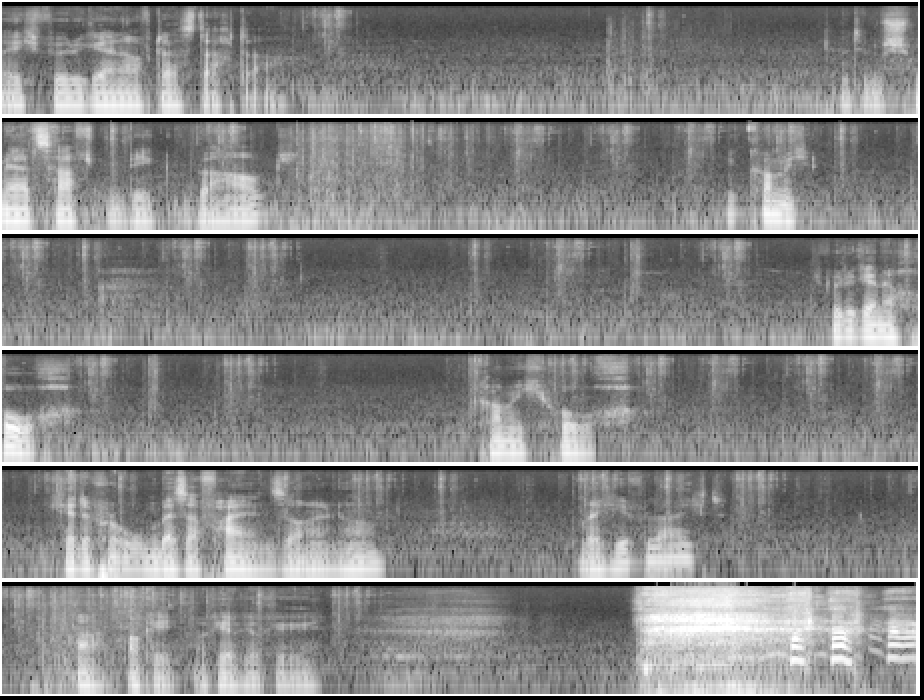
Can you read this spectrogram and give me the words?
Ich würde gerne auf das Dach da. Mit dem schmerzhaften Weg überhaupt. Wie komme ich... Ich würde gerne hoch. Komme ich hoch. Ich hätte von oben besser fallen sollen, ne? Oder hier vielleicht? Ah, okay, okay, okay, okay.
